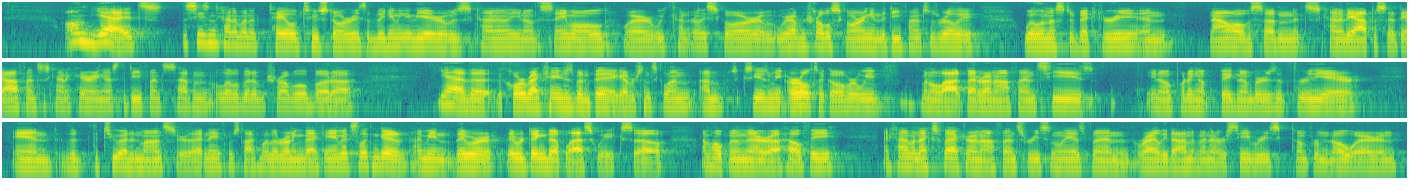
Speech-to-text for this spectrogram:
Um, yeah, it's the season's kind of been a tale of two stories. At the beginning of the year, it was kind of you know the same old, where we couldn't really score. We were having trouble scoring, and the defense was really willing us to victory. And now all of a sudden it's kind of the opposite. The offense is kind of carrying us. The defense is having a little bit of trouble, but uh, yeah, the, the quarterback change has been big ever since Glenn, um, excuse me, Earl took over. We've been a lot better on offense. He's, you know, putting up big numbers through the air, and the the two-headed monster that Nathan was talking about, the running back game, it's looking good. I mean, they were they were dinged up last week, so I'm hoping they're uh, healthy and kind of an X factor on offense recently has been Riley Donovan at receiver. He's come from nowhere and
